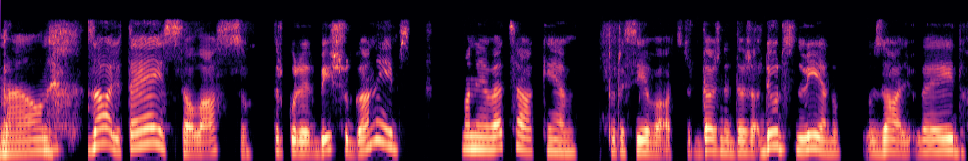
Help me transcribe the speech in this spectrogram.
melni. Zāļu tējas lasu, tur, kur ir bišu ganības maniem vecākiem. Tur es ievācu tur dažni dažādi 21 zāļu veidu.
